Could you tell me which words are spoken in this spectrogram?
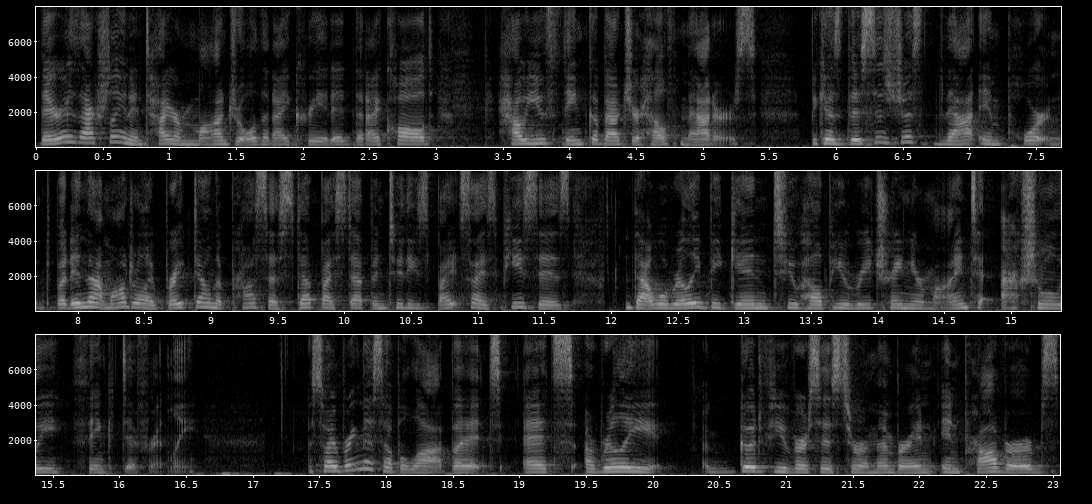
there is actually an entire module that I created that I called How You Think About Your Health Matters because this is just that important. But in that module, I break down the process step by step into these bite sized pieces that will really begin to help you retrain your mind to actually think differently. So I bring this up a lot, but it's a really good few verses to remember. In, in Proverbs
